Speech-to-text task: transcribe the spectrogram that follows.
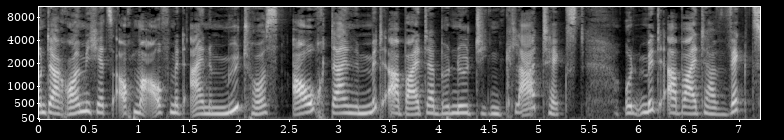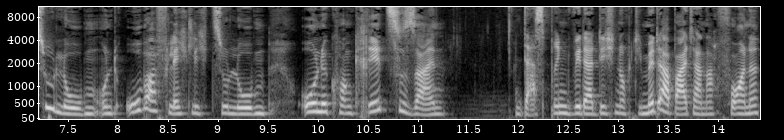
und da räume ich jetzt auch mal auf mit einem Mythos. Auch deine Mitarbeiter benötigen Klartext. Und Mitarbeiter wegzuloben und oberflächlich zu loben, ohne konkret zu sein, das bringt weder dich noch die Mitarbeiter nach vorne.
